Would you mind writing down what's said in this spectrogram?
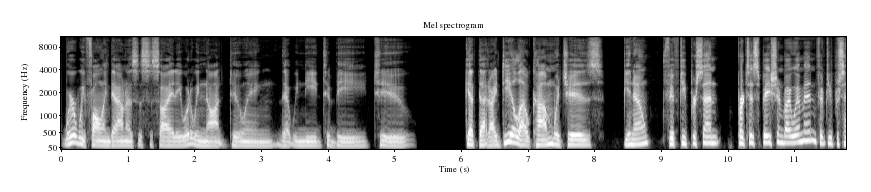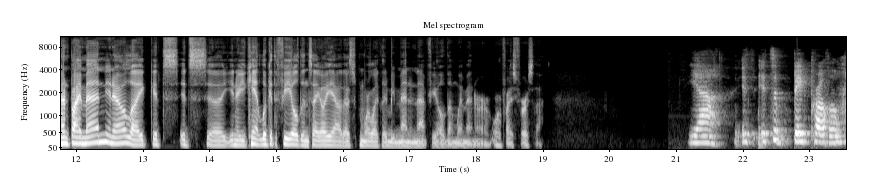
Where are we falling down as a society? What are we not doing that we need to be to get that ideal outcome, which is you know fifty percent participation by women 50% by men you know like it's it's uh, you know you can't look at the field and say oh yeah that's more likely to be men in that field than women or or vice versa. Yeah it's a big problem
